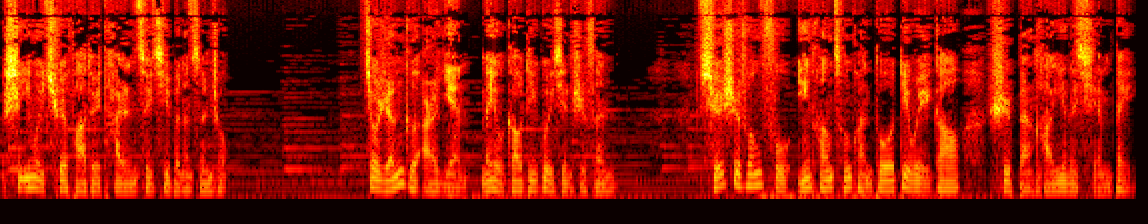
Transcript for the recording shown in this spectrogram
是因为缺乏对他人最基本的尊重。就人格而言，没有高低贵贱之分。学识丰富、银行存款多、地位高，是本行业的前辈。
